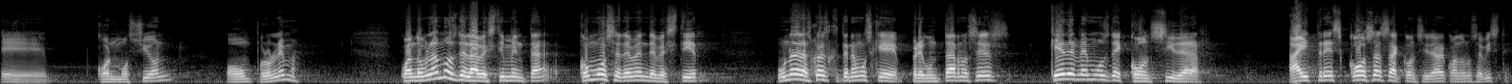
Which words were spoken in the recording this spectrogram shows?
eh, conmoción o un problema. Cuando hablamos de la vestimenta, cómo se deben de vestir, una de las cosas que tenemos que preguntarnos es, ¿qué debemos de considerar? Hay tres cosas a considerar cuando uno se viste.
